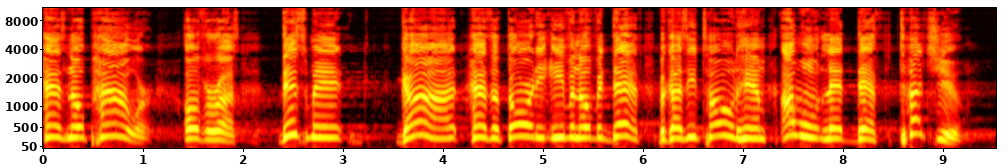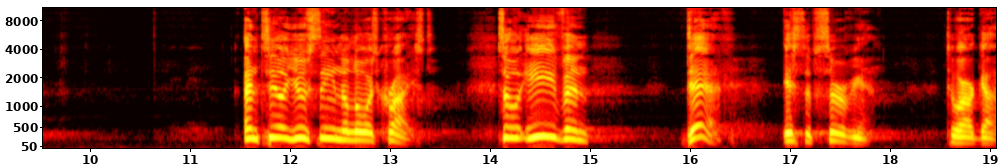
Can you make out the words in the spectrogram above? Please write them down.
has no power over us. This man God has authority even over death because he told him, I won't let death touch you until you've seen the Lord's Christ. So even death is subservient to our God.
